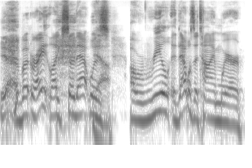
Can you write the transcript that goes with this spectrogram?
Yeah, but right, like so that was Yeah. a real. That was a time where,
